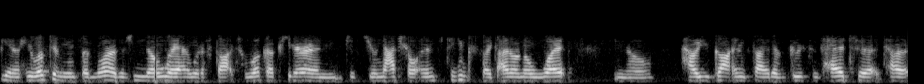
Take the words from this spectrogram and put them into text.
you know, he looked at me and said, Laura, there's no way I would have thought to look up here and just your natural instincts. Like, I don't know what, you know, how you got inside of Goose's head to, to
